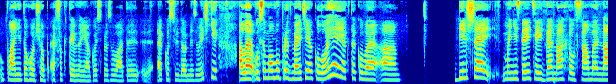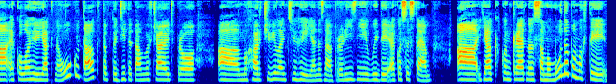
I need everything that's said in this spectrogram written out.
у плані того, щоб ефективно якось розвивати е, екосвідомі звички. Але у самому предметі екологія, як такове, а, більше, мені здається, йде нахил саме на екологію як науку, так? Тобто діти там вивчають про а, харчові ланцюги, я не знаю, про різні види екосистем. А як конкретно самому допомогти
